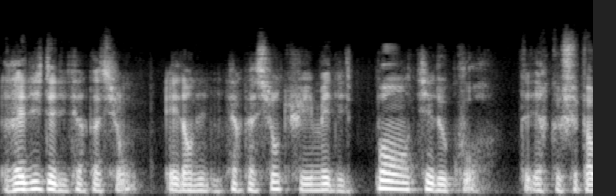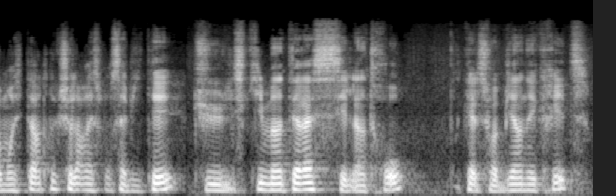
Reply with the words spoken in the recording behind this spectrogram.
rédige des dissertations. Et dans des dissertations, tu y mets des pans entiers de cours. C'est-à-dire que je sais pas, moi, c'était un truc sur la responsabilité. Tu, ce qui m'intéresse, c'est l'intro, qu'elle soit bien écrite,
